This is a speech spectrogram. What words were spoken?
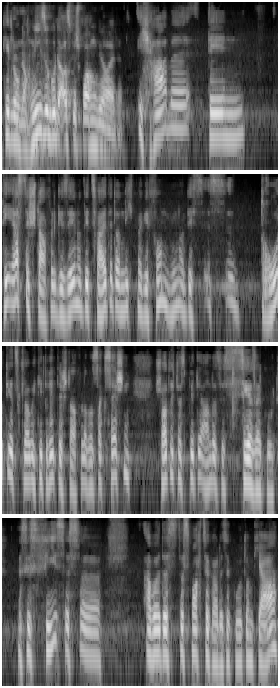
gelobt? Noch nie so gut ausgesprochen wie heute. Ich habe den, die erste Staffel gesehen und die zweite dann nicht mehr gefunden und es ist droht jetzt, glaube ich, die dritte Staffel. Aber Succession, schaut euch das bitte an, das ist sehr, sehr gut. Es ist fies, es, äh, aber das, das macht es ja gerade sehr gut. Und ja,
